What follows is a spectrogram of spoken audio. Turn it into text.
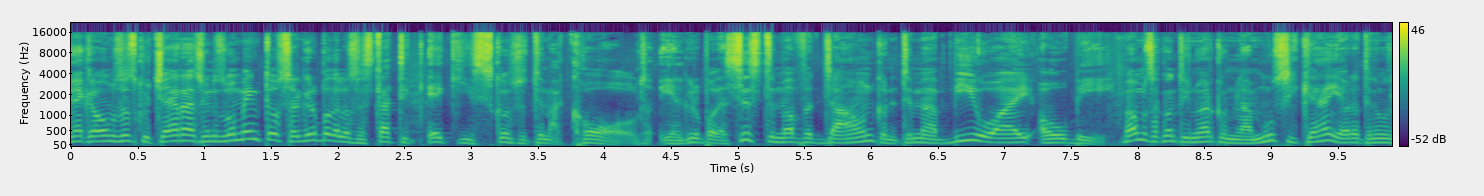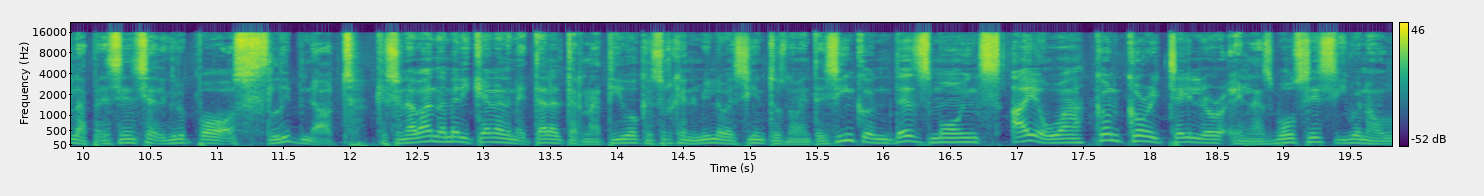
Bien, acabamos de escuchar hace unos momentos al grupo de los Static X con su tema Cold y el grupo de System of a Down con el tema BYOB. Vamos a continuar con la música y ahora tenemos la presencia del grupo Slipknot, que es una banda americana de metal alternativo que surge en 1995 en Des Moines, Iowa, con Corey Taylor en las voces y bueno,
